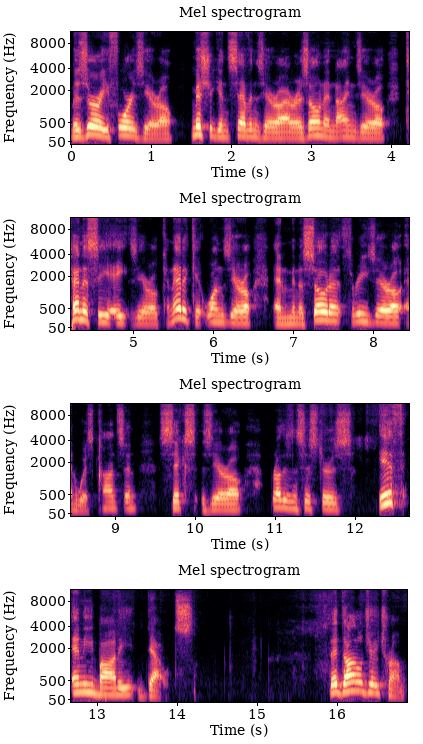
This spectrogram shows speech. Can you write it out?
Missouri 4 0, Michigan 7 0, Arizona 9 0, Tennessee 8 0, Connecticut 1 0, and Minnesota 3 0, and Wisconsin 6 0. Brothers and sisters, if anybody doubts that Donald J. Trump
